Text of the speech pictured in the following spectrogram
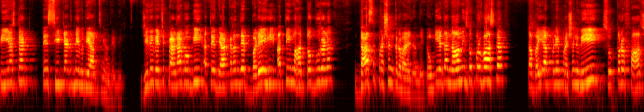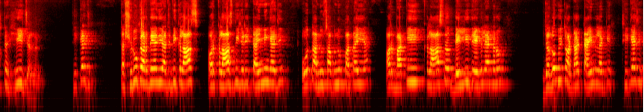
ਪੀਐਸਟੈਟ ਤੇ ਸੀਟੈਟ ਦੇ ਵਿਦਿਆਰਥੀਆਂ ਦੇ ਲਈ। ਜਿਹਦੇ ਵਿੱਚ ਪੈਡਾਗੋਗੀ ਅਤੇ ਵਿਆਕਰਣ ਦੇ ਬੜੇ ਹੀ ਅਤੀ ਮਹੱਤਵਪੂਰਨ 10 ਪ੍ਰਸ਼ਨ ਕਰਵਾਏ ਜਾਂਦੇ। ਕਿਉਂਕਿ ਇਹਦਾ ਨਾਮ ਹੀ ਸੁਪਰ ਫਾਸਟ ਹੈ, ਤਾਂ ਬਈ ਆਪਣੇ ਪ੍ਰਸ਼ਨ ਵੀ ਸੁਪਰ ਫਾਸਟ ਹੀ ਚੱਲਣ। ਠੀਕ ਹੈ ਜੀ? ਤਾਂ ਸ਼ੁਰੂ ਕਰਦੇ ਹਾਂ ਜੀ ਅੱਜ ਦੀ ਕਲਾਸ, ਔਰ ਕਲਾਸ ਦੀ ਜਿਹੜੀ ਟਾਈਮਿੰਗ ਹੈ ਜੀ, ਉਹ ਤੁਹਾਨੂੰ ਸਭ ਨੂੰ ਪਤਾ ਹੀ ਹੈ। ਔਰ ਬਾਕੀ ਕਲਾਸ ਡੇਲੀ ਦੇਖ ਲਿਆ ਕਰੋ, ਜਦੋਂ ਵੀ ਤੁਹਾਡਾ ਟਾਈਮ ਲੱਗੇ। ਠੀਕ ਹੈ ਜੀ?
